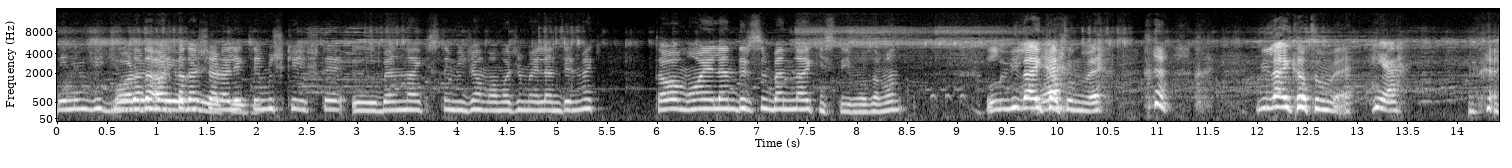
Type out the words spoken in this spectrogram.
benim Bu videolarıma arada yorum arkadaşlar Alek demiş ki işte ben like istemeyeceğim amacım eğlendirmek. Tamam o eğlendirsin ben like isteyeyim o zaman. Bir like atın be. bir like atın be. Ya.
